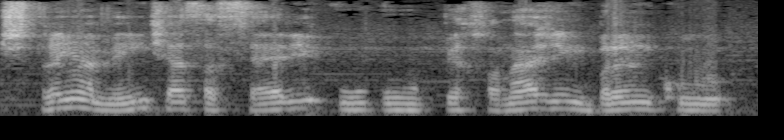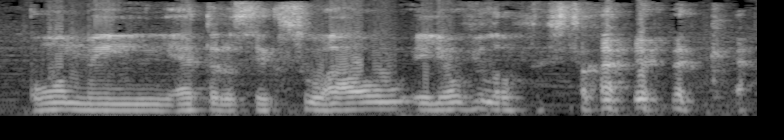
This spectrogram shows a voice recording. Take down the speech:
estranhamente, essa série, o, o, personagem branco, homem, heterossexual, ele é o vilão da história, né, cara?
